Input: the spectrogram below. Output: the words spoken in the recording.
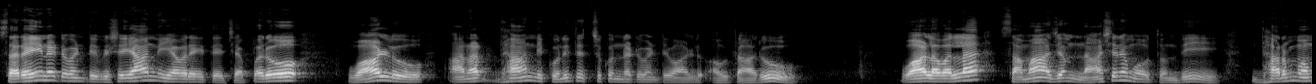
సరైనటువంటి విషయాన్ని ఎవరైతే చెప్పరో వాళ్ళు అనర్థాన్ని కొని తెచ్చుకున్నటువంటి వాళ్ళు అవుతారు. వాళ్ళ వల్ల సమాజం నాశనం అవుతుంది ధర్మం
